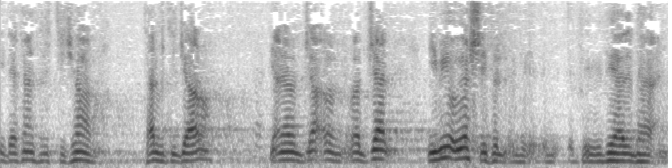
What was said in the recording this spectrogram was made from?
إذا كانت في التجارة تعرف التجارة؟ يعني الرجال يبيع ويشتري في, في, في, في هذه البهائم.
